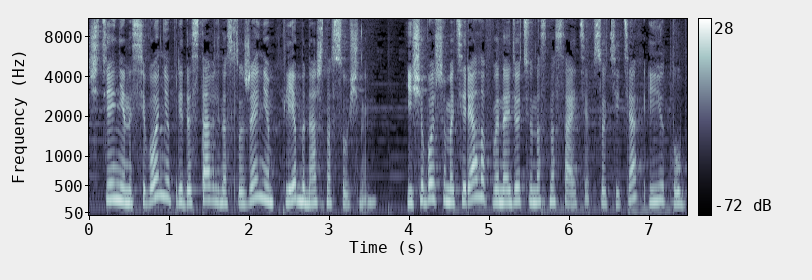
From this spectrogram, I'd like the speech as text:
Чтение на сегодня предоставлено служением «Хлеб наш насущный». Еще больше материалов вы найдете у нас на сайте, в соцсетях и YouTube.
